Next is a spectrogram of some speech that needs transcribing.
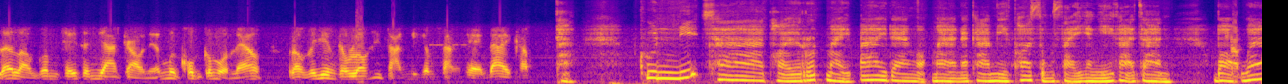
แล้วเราก็ใช้สัญญาเก่าเนี่ยเมื่อครบกำหนดแล้ว เราก็ยื่นคำร้องให้ศาลมีคำสั่งแทนได้ครับ คุณนิชาถอยรถใหม่ป้ายแดงออกมานะคะ มีข้อสงสัยอย่างนี้ค่ะอาจารย์ บอกว่า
